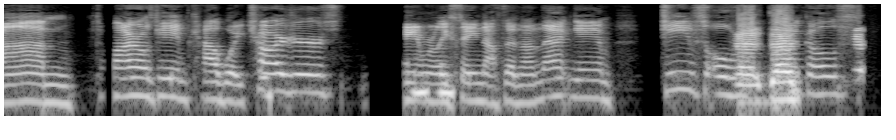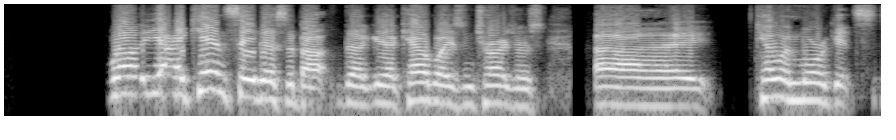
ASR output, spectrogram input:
Um, tomorrow's game, Cowboy Chargers. Can't really say nothing on that game. Chiefs over Uh, the that- Broncos. Well, yeah, I can say this about the uh, Cowboys and Chargers. Uh, Kellen Moore gets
